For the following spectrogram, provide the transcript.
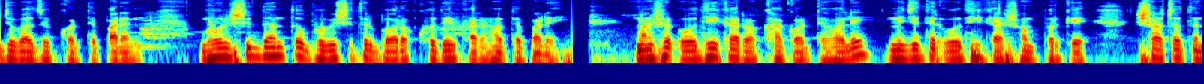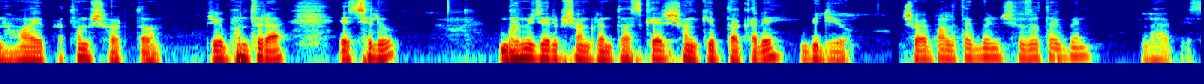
যোগাযোগ করতে পারেন। ভুল সিদ্ধান্ত ভবিষ্যতের বড় ক্ষতির কারণ হতে পারে। মানুষের অধিকার রক্ষা করতে হলে নিজেদের অধিকার সম্পর্কে সচেতন হওয়াই প্রথম শর্ত। প্রিয় বন্ধুরা, এ ছিল ভূমি জরিপ সংক্রান্ত আজকের সংক্ষিপ্ত আকারে ভিডিও। সবাই ভালো থাকবেন, সুস্থ থাকবেন। আল্লাহ হাফিজ।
